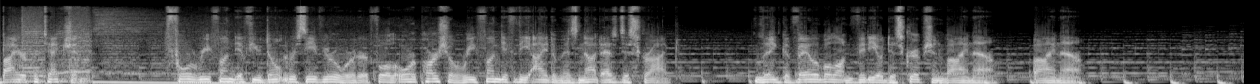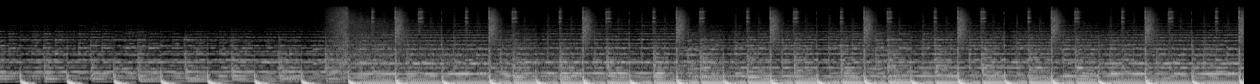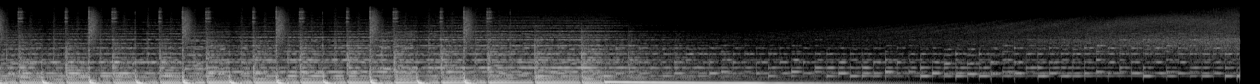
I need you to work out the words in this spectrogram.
Buyer protection. Full refund if you don't receive your order full or partial refund if the item is not as described. Link available on video description Buy now. Buy now.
